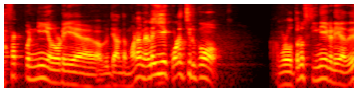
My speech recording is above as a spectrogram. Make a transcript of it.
அஃபெக்ட் பண்ணி அவருடைய அந்த மனநிலையே குலைச்சிருக்கும் அவ்வளோ தூரம் சீனே கிடையாது.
